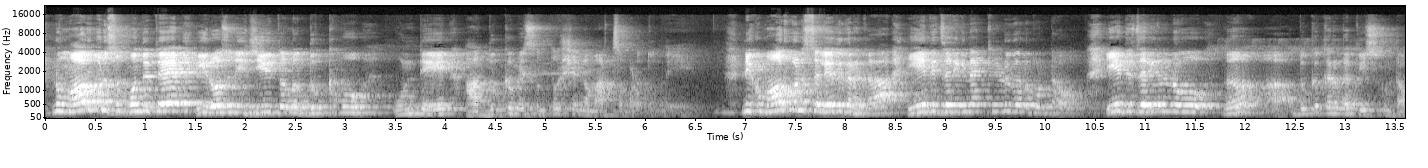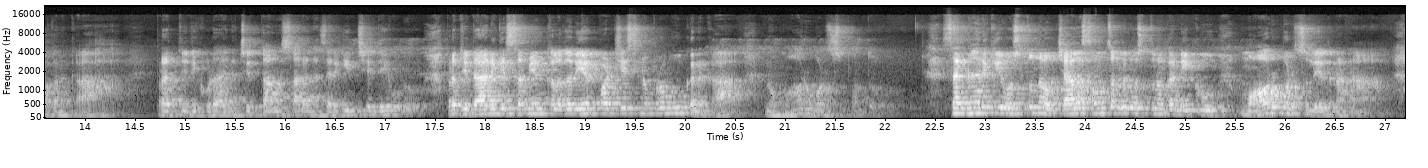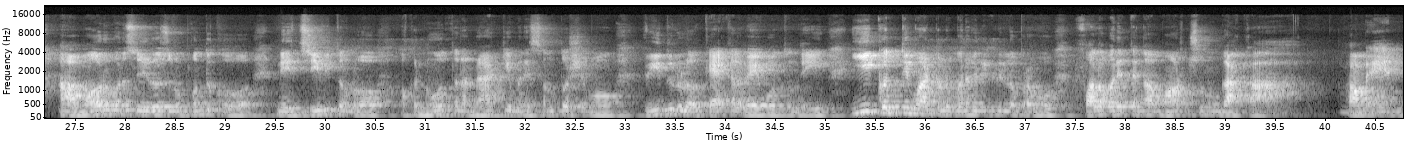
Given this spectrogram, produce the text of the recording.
నువ్వు మారు మనసు పొందితే ఈరోజు నీ జీవితంలో దుఃఖము ఉంటే ఆ దుఃఖమే సంతోషంగా మార్చబడుతుంది. నీకు మారు మనసు లేదు కనుక ఏది జరిగినా కీడుగా అనుకుంటావు. ఏది జరిగినా నువ్వు దుఃఖకరంగా తీసుకుంటావు కనుక ప్రతిదీ కూడా ఆయన చిత్తానుసారంగా జరిగించే దేవుడు. ప్రతి దానికి సమయం కలదని ఏర్పాటు చేసిన ప్రభువు కనుక నువ్వు మారు మనసు పొందు. సంఘానికి వస్తున్నావు చాలా సంవత్సరాలకు వస్తున్నావు కానీ నీకు మారు మనసు లేదు నాన్న. ఆ మారు మనసు ఈరోజు నువ్వు పొందుకో. నీ జీవితంలో ఒక నూతన నాట్యం అనే సంతోషము వీధులలో కేకలు వేయబోతుంది. ఈ కొద్ది మాటలు మన వినికిడిలో ప్రభు ఫలభరితంగా మార్చును గాక ఆమెన్.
